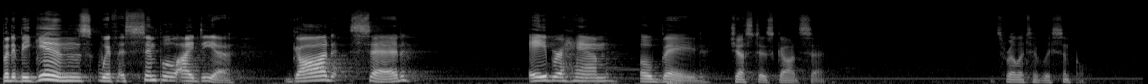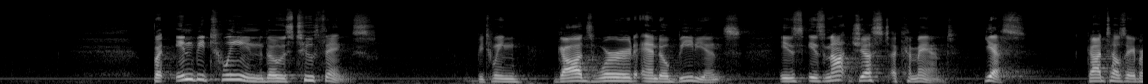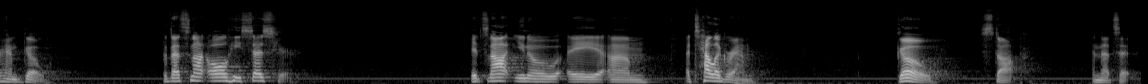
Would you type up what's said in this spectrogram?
But it begins with a simple idea God said, Abraham obeyed, just as God said. It's relatively simple. But in between those two things, between God's word and obedience, is, is not just a command. Yes, God tells Abraham, go. But that's not all he says here. It's not, you know, a, um, a telegram. Go, stop, and that's it.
